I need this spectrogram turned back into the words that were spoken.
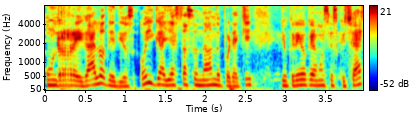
un regalo de Dios. Oiga, ya está sonando por aquí. Yo creo que vamos a escuchar.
